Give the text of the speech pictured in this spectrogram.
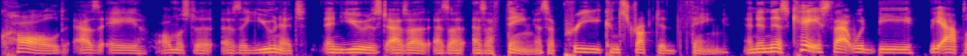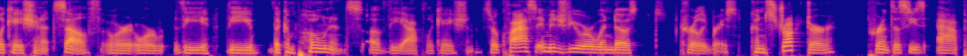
called as a almost a, as a unit and used as a as a as a thing as a pre-constructed thing. And in this case that would be the application itself or or the the the components of the application. So class image viewer windows curly brace. Constructor parentheses app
